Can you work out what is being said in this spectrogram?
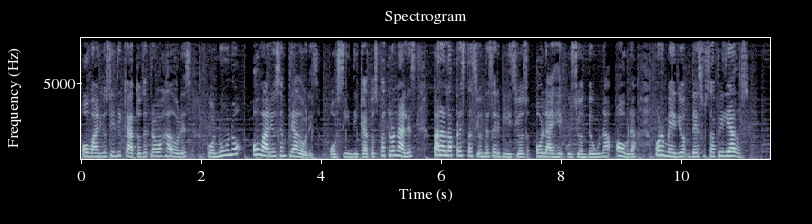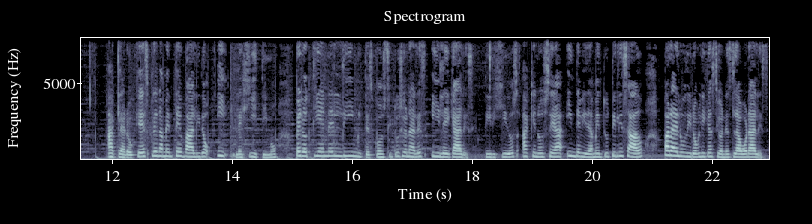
o varios sindicatos de trabajadores con uno o varios empleadores o sindicatos patronales para la prestación de servicios o la ejecución de una obra por medio de sus afiliados aclaró que es plenamente válido y legítimo, pero tiene límites constitucionales y legales dirigidos a que no sea indebidamente utilizado para eludir obligaciones laborales,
